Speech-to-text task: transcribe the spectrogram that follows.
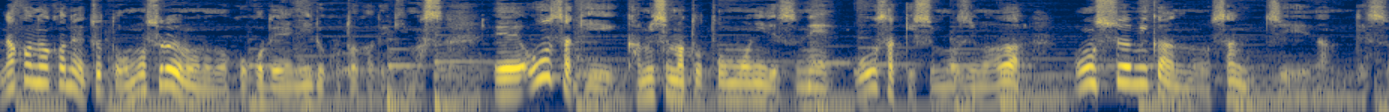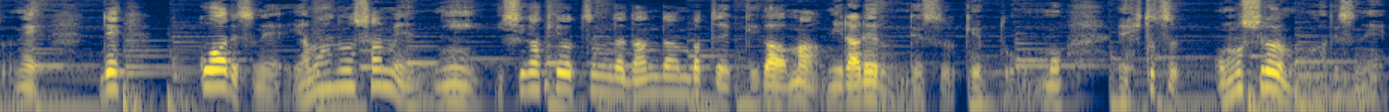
なかなかね、ちょっと面白いものもここで見ることができます。えー、大崎上島とともにですね、大崎下島は温州みかんの産地なんですね。で、ここはですね、山の斜面に石垣を積んだ段々畑が、まあ見られるんですけども、えー、一つ面白いものがですね、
